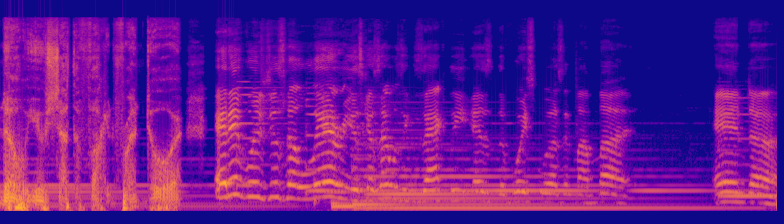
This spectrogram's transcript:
No, you shut the fucking front door. And it was just hilarious because that was exactly as the voice was in my mind. And uh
